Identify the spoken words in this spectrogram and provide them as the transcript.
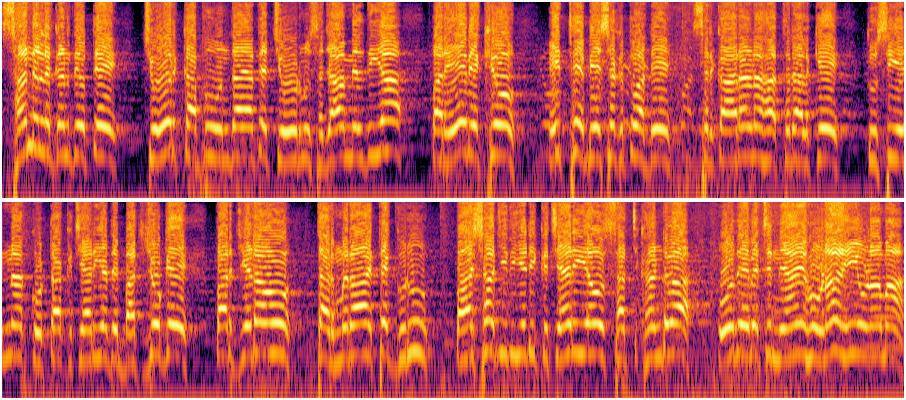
ਸੰਨ ਲੱਗਣ ਦੇ ਉੱਤੇ ਚੋਰ ਕਾਬੂ ਹੁੰਦਾ ਆ ਤੇ ਚੋਰ ਨੂੰ ਸਜ਼ਾ ਮਿਲਦੀ ਆ ਪਰ ਇਹ ਵੇਖਿਓ, ਇੱਥੇ ਬੇਸ਼ੱਕ ਤੁਹਾਡੇ ਸਰਕਾਰਾਂ ਨਾਲ ਹੱਥ ਰਲ ਕੇ ਤੁਸੀਂ ਇਹਨਾਂ ਕੋਟਾ ਕਚਹਿਰੀਆਂ ਤੇ ਬਚ ਜਾਓਗੇ ਪਰ ਜਿਹੜਾ ਉਹ ਧਰਮਰਾਜ ਤੇ ਗੁਰੂ ਪਾਤਸ਼ਾਹ ਜੀ ਦੀ ਜਿਹੜੀ ਕਚਹਿਰੀ ਆ, ਉਹ ਸੱਚਖੰਡ ਵਾ, ਉਹਦੇ ਵਿੱਚ ਨਿਆਂ ਹੋਣਾ ਹੀ ਹੋਣਾ ਵਾ,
